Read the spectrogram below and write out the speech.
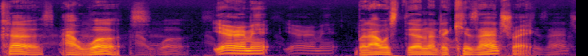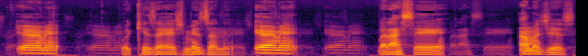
Cause I was. You hear me? But I was still under Kizan track. You hear me? With Kiz Ash Miz on it. You hear me? But I said, I'ma just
